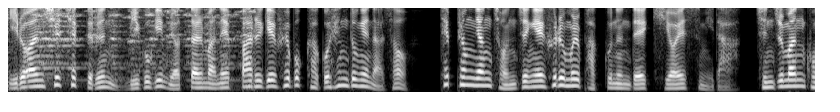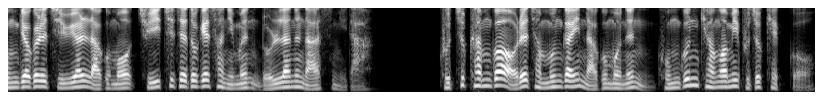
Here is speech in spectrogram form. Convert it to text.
이러한 실책들은 미국이 몇 달 만에 빠르게 회복하고 행동에 나서 태평양 전쟁의 흐름을 바꾸는 데 기여했습니다. 진주만 공격을 지휘할 나구모 주이치 제독의 선임은 논란을 낳았습니다. 구축함과 어뢰 전문가인 나구모는 공군 경험이 부족했고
